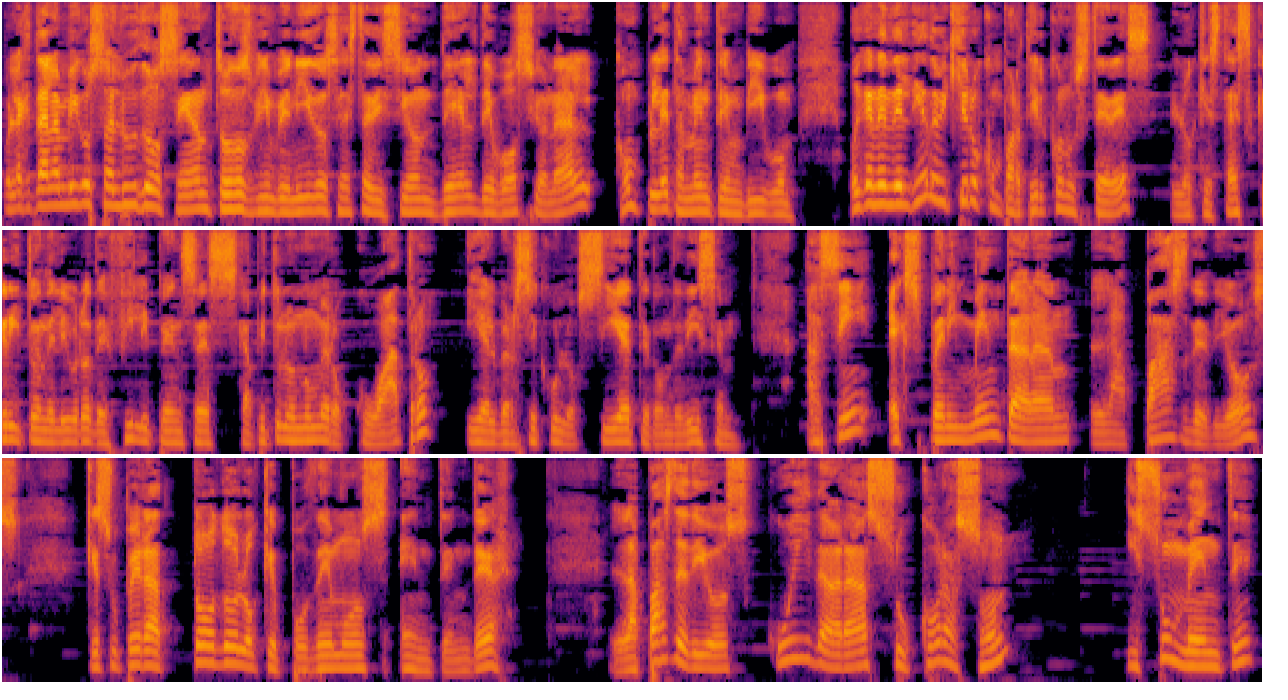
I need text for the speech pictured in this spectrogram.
Hola, ¿qué tal amigos? Saludos, sean todos bienvenidos a esta edición del devocional completamente en vivo. Oigan, en el día de hoy quiero compartir con ustedes lo que está escrito en el libro de Filipenses capítulo número 4 y el versículo 7 donde dicen, así experimentarán la paz de Dios que supera todo lo que podemos entender. La paz de Dios cuidará su corazón y su mente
